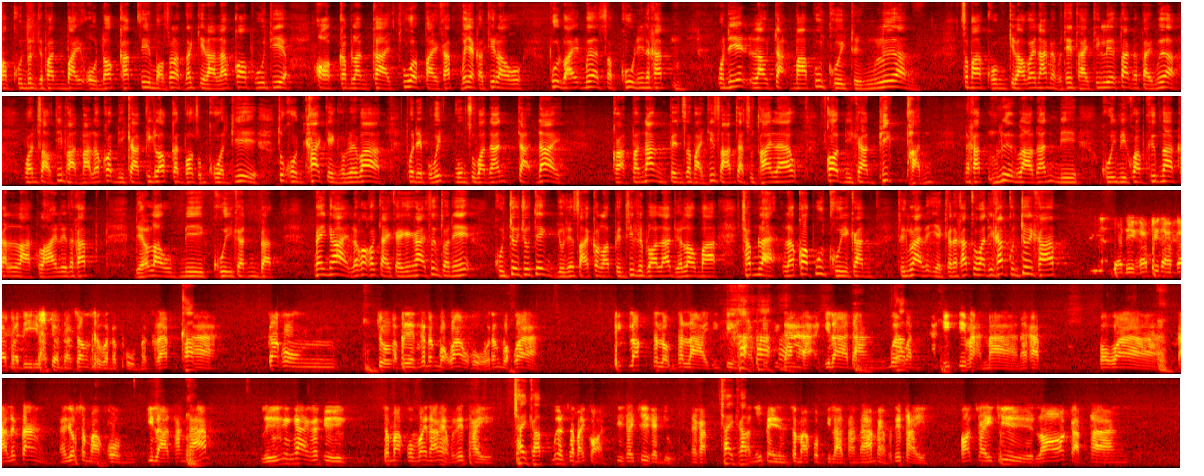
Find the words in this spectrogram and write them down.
ขอบคุณผลิตภัณฑ์ไบโอน็อกครับ ที่เหมาะสำหรับนักกีฬาแล้วก็ผู้ที่ออกกำลังกายทั่วไปครับเมื่ออย่างกับที่เราพูดไว้เมื่อสักครู่นี้นะครับ วันนี้เราจะมาพูดคุยถึงเรื่องสมาคมกีฬาว่ายน้ำแห่งประเทศไทยที่เลือกตั้งกันไปเมื่อวันเสาร์ที่ผ่านมาแล้วก็มีการพลิกล็อกกันพอสมควรที่ทุกคนคาดเกณฑ์กันเลยว่าพลเอกประวิตยวงษ์สุวรรณนั้นจะได้กลับมานั่งเป็นสมัยที่ 3 จากสุดท้ายแล้ว ก็มีการพลิกผัน นะครับ เรื่องราวนั้นมีคุยมีความคืบหน้ากันหลากหลายเลยนะครับ เดี๋ยวเรามีคุยกันแบบง่ายๆ แล้วก็เข้าใจกันง่าย ๆ ซึ่งตอนนี้คุณจุ้ยชูติ้งอยู่ในสายกับเราเป็นที่เรียบร้อยแล้ว เดี๋ยวเรามาชำแหละแล้วก็พูดคุยกันถึงรายละเอียดกันนะครับ สวัสดีครับ คุณจุ้ยครับสวัสดีครับพี่ดำครับสวัสดีผู้ชมทางช่องสุวรรณภูมินะครับครับอ่าก็คงจวบเรียนก็ต้องบอกว่าโอ้โห ต้องบอกว่า พลิกล็อกถล่มทลายจริงๆครับกีฬากีฬาดังเมื่อวันอาทิตย์ที่ผ่านมานะครับ เพราะว่าการเลือกตั้งนายกสมาคม กีฬาทางน้ำหรือง่าย ๆ ก็คือสมาคมว่ายน้ำแห่งประเทศไทย ใช่ครับ เมื่อสมัยก่อนที่ใช้ชื่อกันอยู่นะครับ ใช่ครับตอนนี้เป็นสมาคมกีฬาทางน้ำแห่งประเทศไทย เพราะใช้ชื่อล้อกับทาง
